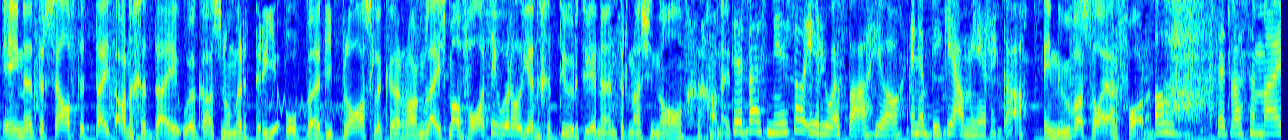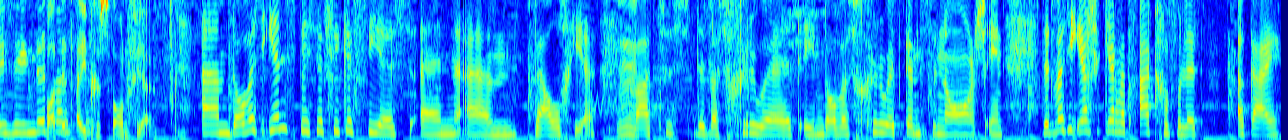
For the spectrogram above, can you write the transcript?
En uh, terselfdertyd aangedui ook as nommer 3 op uh, die plaaslike ranglys, maar waar het jy oral heen getoer toe jy nou internasionaal gegaan het? Dit was meestal Europa, ja, en 'n bietjie Amerika. En hoe was daai ervaring? Oh, dit was amazing. Dit Wat was het uitgestaan vir jou? Ehm um, daar was een spesifieke fees in ehm um, België mm. wat dit was groot en daar was groot kunstenaars en dit was die eerste keer wat ek gevoel het, okay,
